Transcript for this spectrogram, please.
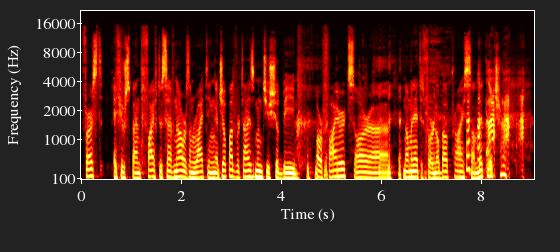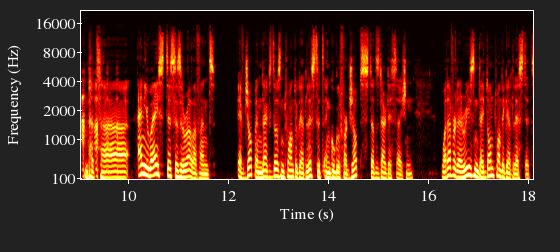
First, if you spend five to seven hours on writing a job advertisement, you should be or fired or uh, nominated for a Nobel Prize on literature. But uh, anyways, this is irrelevant. If JobIndex doesn't want to get listed in Google for Jobs, that's their decision. Whatever the reason, they don't want to get listed.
